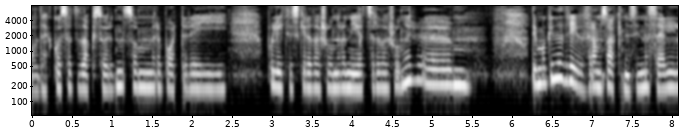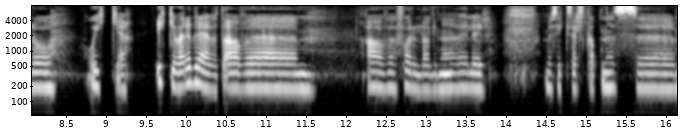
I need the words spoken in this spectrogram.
avdekke og sette dagsorden som reportere i politiske redaksjoner og nyhetsredaksjoner. Ehm, de må kunne drive fram sakene sine selv og, og ikke, ikke, være drevet av, ehm, av forlagene eller musikkselskapenes uh,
